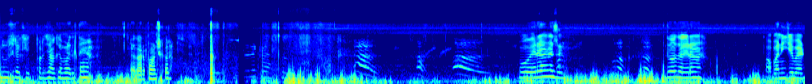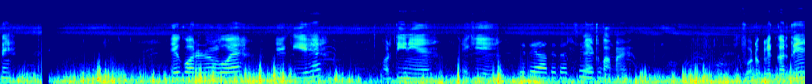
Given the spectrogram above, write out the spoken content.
दूसरे खेत पर जाके मिलते हैं। घर पहुँच वो हिरन से। दो तो हिरन पापा नीचे बैठे हैं। एक और वो है एक ये है और तीन ये है। एक ये है। आते तो अच्छे ये तो पापा हैं। एक फ़ोटो क्लिक करते हैं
